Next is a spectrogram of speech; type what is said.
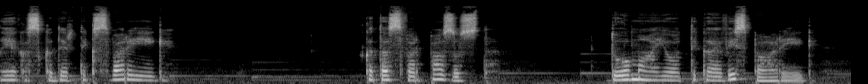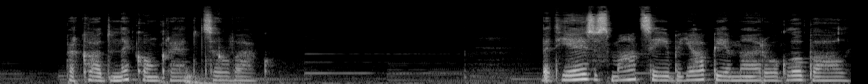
Liekas, kad ir tik svarīgi, ka tas var pazust, domājot tikai vispārīgi par kādu nekonkrētu cilvēku. Bet Jēzus mācība jāpiemēro globāli,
